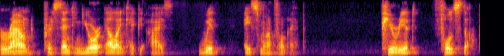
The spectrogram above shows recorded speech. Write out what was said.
around presenting your airline KPIs with a smartphone app. Period. Full stop.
